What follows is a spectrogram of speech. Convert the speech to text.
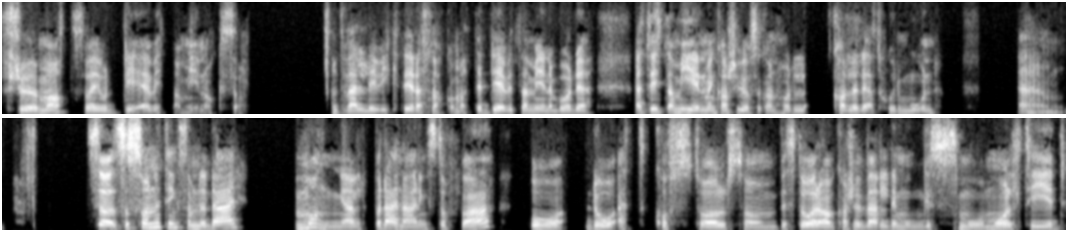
sjømat, så er jo D-vitamin også. et veldig viktig. Det er snakk om at D-vitamin er både et vitamin, men kanskje vi også kan holde, kalle det et hormon. Um, så, så, sånne ting som det der, mangel på de næringsstoffene, og da et kosthold som består av kanskje veldig mange små måltid,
